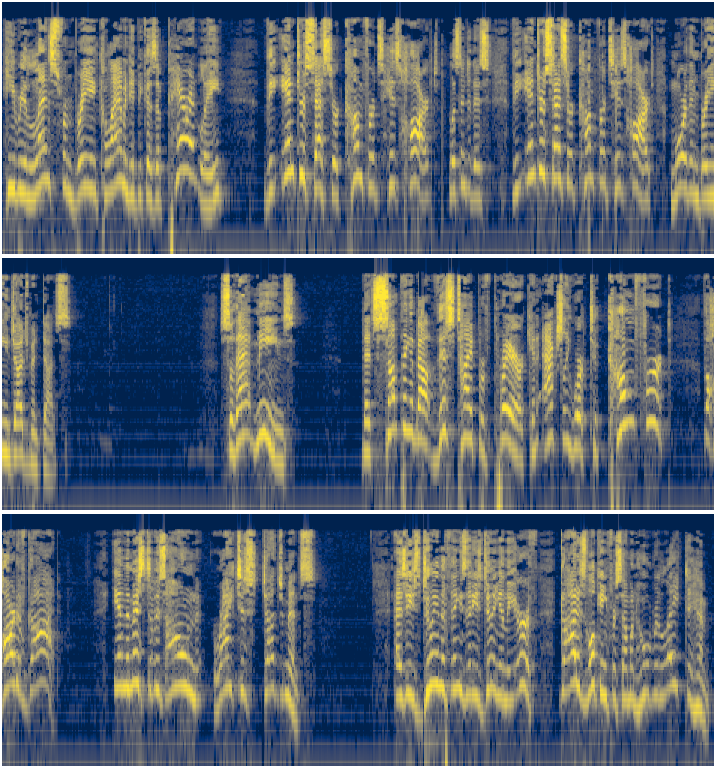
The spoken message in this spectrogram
he relents from bringing calamity because apparently the intercessor comforts his heart. Listen to this. The intercessor comforts his heart more than bringing judgment does. So that means that something about this type of prayer can actually work to comfort the heart of God in the midst of his own righteous judgments. As he's doing the things that he's doing in the earth, God is looking for someone who will relate to him.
